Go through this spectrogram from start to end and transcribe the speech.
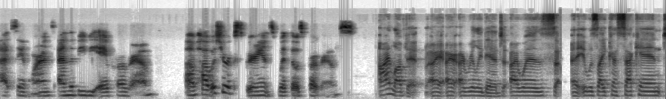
at St. Lawrence and the BBA program. Um, how was your experience with those programs? I loved it. I, I, I really did. I was, uh, it was like a second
